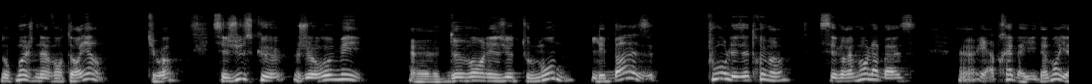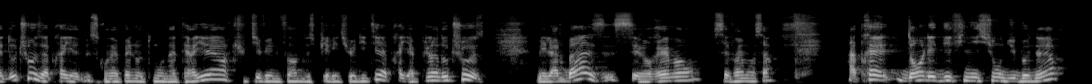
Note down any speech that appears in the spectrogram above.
Donc moi, je n'invente rien, tu vois? C'est juste que je remets euh, devant les yeux de tout le monde les bases pour les êtres humains. C'est vraiment la base. Euh, et après, bah, évidemment, il y a d'autres choses. Après, il y a ce qu'on appelle notre monde intérieur, cultiver une forme de spiritualité. Après, il y a plein d'autres choses. Mais la base, c'est vraiment, c'est vraiment ça. Après, dans les définitions du bonheur,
